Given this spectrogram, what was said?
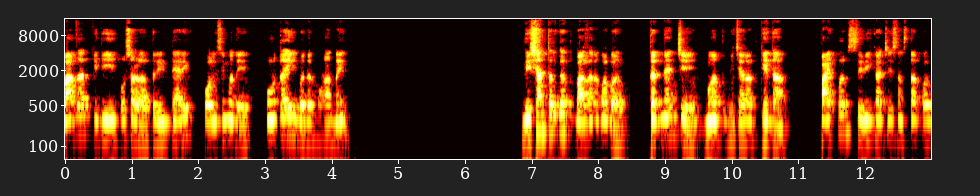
बाजार किती कोसळला तरी टॅरिफ पॉलिसीमध्ये कोणताही बदल होणार नाही. देशांतर्गत बाजाराबाबत तज्ज्ञांचे मत विचारात घेता पायपर सेविकाचे संस्थापक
